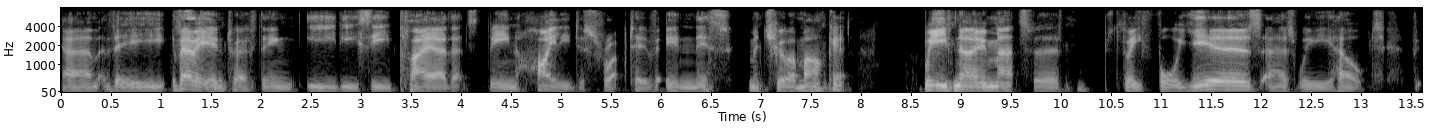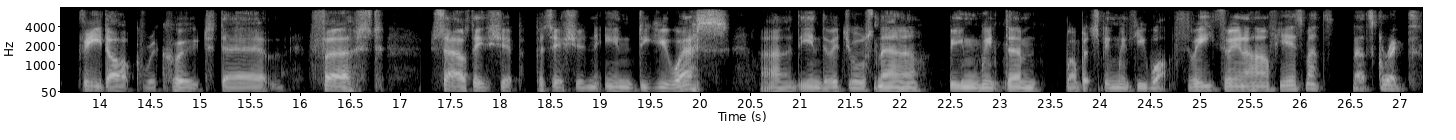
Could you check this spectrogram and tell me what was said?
um, the very interesting EDC player that's been highly disruptive in this mature market. We've known Mats for three, four years as we helped Viedoc recruit their first sales leadership position in the US. Uh, the individual's now been with them, well, but it's been with you, what, three, three and a half years, Matt? That's correct.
